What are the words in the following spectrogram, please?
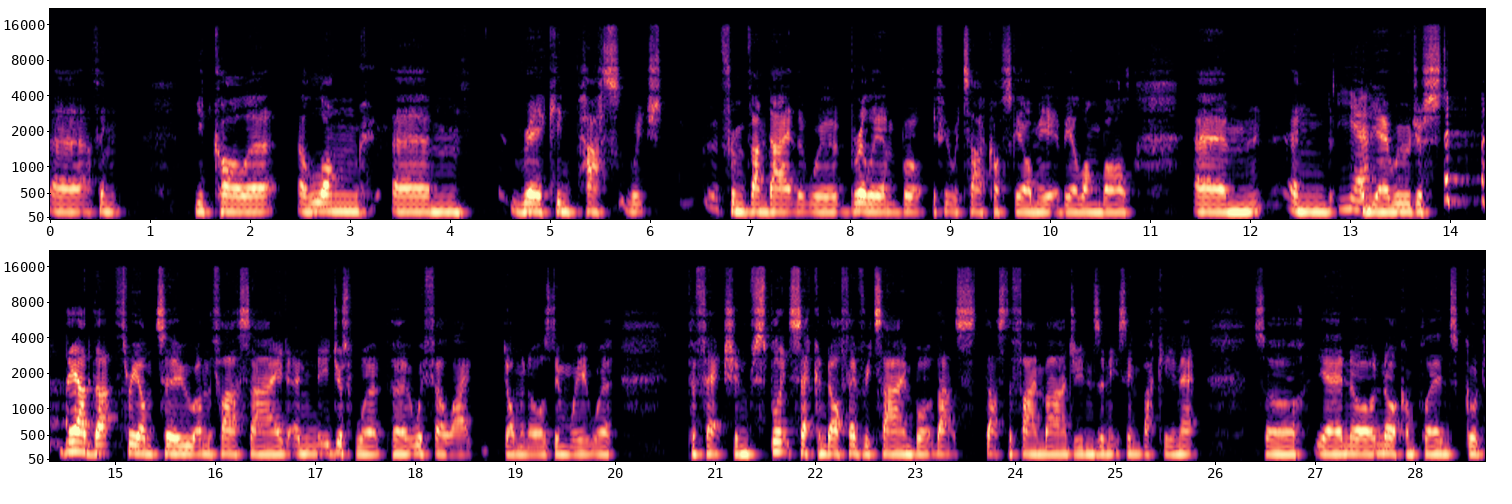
uh, I think you'd call a a long um, raking pass, which from Van Dijk that were brilliant, but if it were Tarkowski or Mee, it'd be a long ball. Um, and yeah, and yeah, we were just they had that three on two on the far side, and it just worked. We felt like dominoes, didn't we? It were perfection. Split second off every time, but that's that's the fine margins, and it's in back of your net. So yeah, no no complaints. Good,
